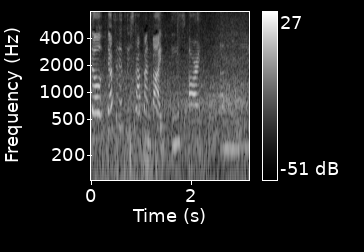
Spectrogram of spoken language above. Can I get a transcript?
So definitely stop on by. These are amazing.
